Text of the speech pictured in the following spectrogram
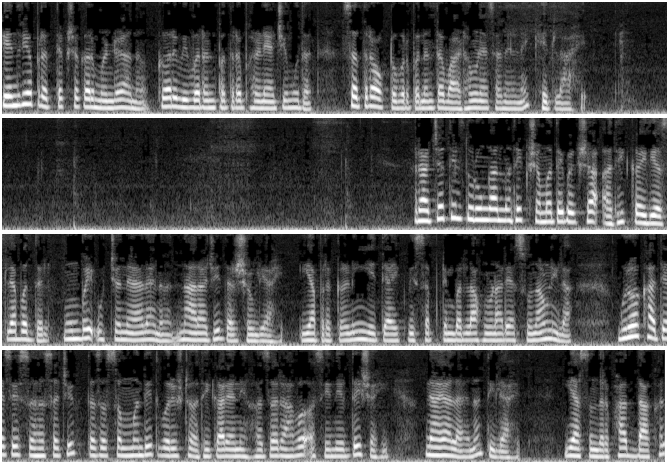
केंद्रीय प्रत्यक्ष कर मंडळानं कर विवरणपत्र भरण्याची मुदत सतरा ऑक्टोबरपर्यंत वाढवण्याचा निर्णय घेतला आहे. राज्यातील तुरुंगांमध्ये क्षमतेपेक्षा अधिक कैदी असल्याबद्दल मुंबई उच्च न्यायालयानं नाराजी दर्शवली आहे. या प्रकरणी येत्या एकवीस सप्टेंबरला होणाऱ्या सुनावणीला गृह खात्याचे सहसचिव तसंच संबंधित वरिष्ठ अधिकाऱ्यांनी हजर राहावं असे निर्देशही न्यायालयानं दिले आहेत. या संदर्भात दाखल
